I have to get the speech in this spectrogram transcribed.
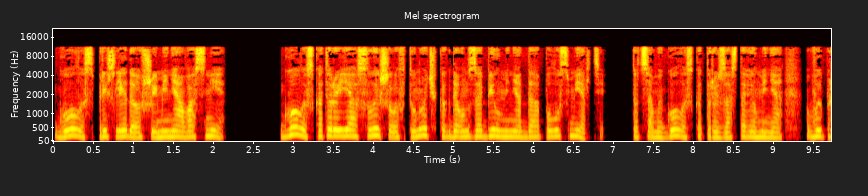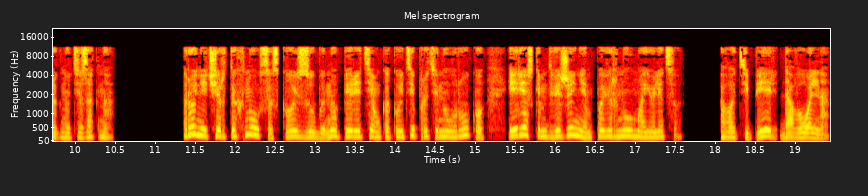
Голос, преследовавший меня во сне. Голос, который я слышала в ту ночь, когда он забил меня до полусмерти. Тот самый голос, который заставил меня выпрыгнуть из окна. Ронни чертыхнулся сквозь зубы, но перед тем, как уйти, протянул руку и резким движением повернул мое лицо. «А вот теперь довольно»,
